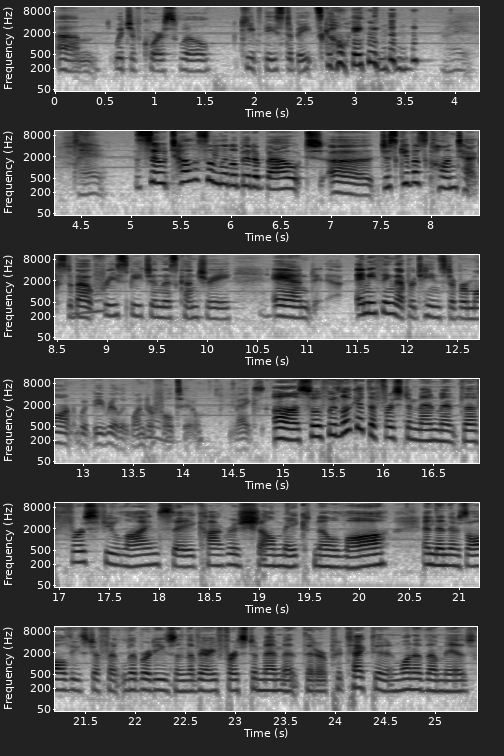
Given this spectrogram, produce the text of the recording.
um, which of course will keep these debates going. right, right. So tell us a little bit about, uh, just give us context about free speech in this country, and anything that pertains to Vermont would be really wonderful too. Megs. Uh, so if we look at the First Amendment, the first few lines say Congress shall make no law, and then there's all these different liberties in the very First Amendment that are protected, and one of them is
